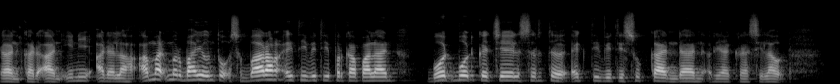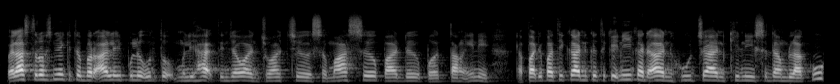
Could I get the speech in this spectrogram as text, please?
dan keadaan ini adalah amat berbahaya untuk sebarang aktiviti perkapalan, bot-bot kecil serta aktiviti sukan dan rekreasi laut. Baiklah seterusnya kita beralih pula untuk melihat tinjauan cuaca semasa pada petang ini. Dapat dipastikan ketika ini keadaan hujan kini sedang berlaku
